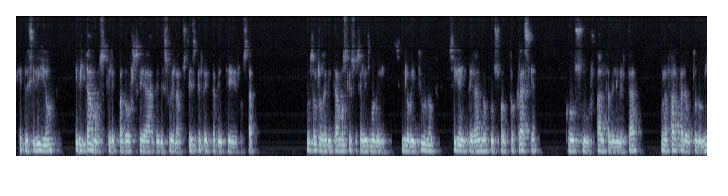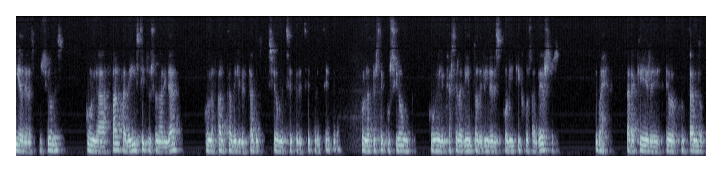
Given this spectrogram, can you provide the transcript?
que presidí yo evitamos que el Ecuador sea Venezuela. Ustedes perfectamente lo saben. Nosotros evitamos que el socialismo del siglo XXI siga imperando con su autocracia, con su falta de libertad, con la falta de autonomía de las funciones, con la falta de institucionalidad, con la falta de libertad de expresión, etcétera, etcétera, etcétera, con la persecución, con el encarcelamiento de líderes políticos adversos. bueno, ¿para qué le estoy contando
